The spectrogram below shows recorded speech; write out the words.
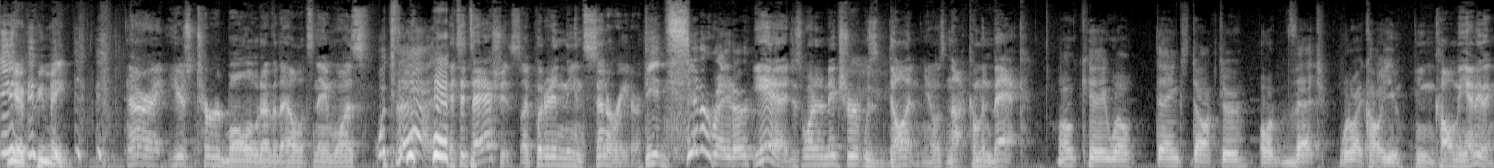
Yeah, cremate. Alright, here's Turd Ball, or whatever the hell its name was. What's that? It's its ashes. I put it in the incinerator. the incinerator? Yeah, I just wanted to make sure it was done. You know, it's not coming back. Okay, well, thanks, doctor. Or vet. What do I call you? You can call me anything.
